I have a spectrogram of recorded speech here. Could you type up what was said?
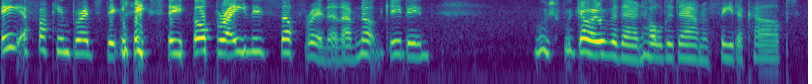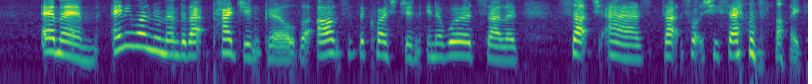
eat a fucking breadstick, Lisa. Your brain is suffering, and I'm not kidding. We should go over there and hold her down and feed her carbs. MM, anyone remember that pageant girl that answered the question in a word salad, such as, that's what she sounds like?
